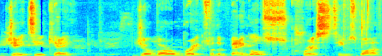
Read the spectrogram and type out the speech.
JTK. Joe Burrow break for the Bengals. Chris team spot.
